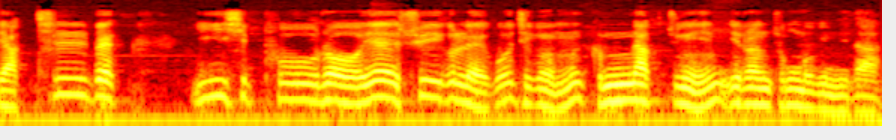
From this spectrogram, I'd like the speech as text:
약 720%의 수익을 내고 지금 급락 중인 이런 종목입니다.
